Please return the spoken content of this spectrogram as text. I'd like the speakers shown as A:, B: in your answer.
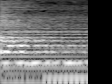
A: come.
